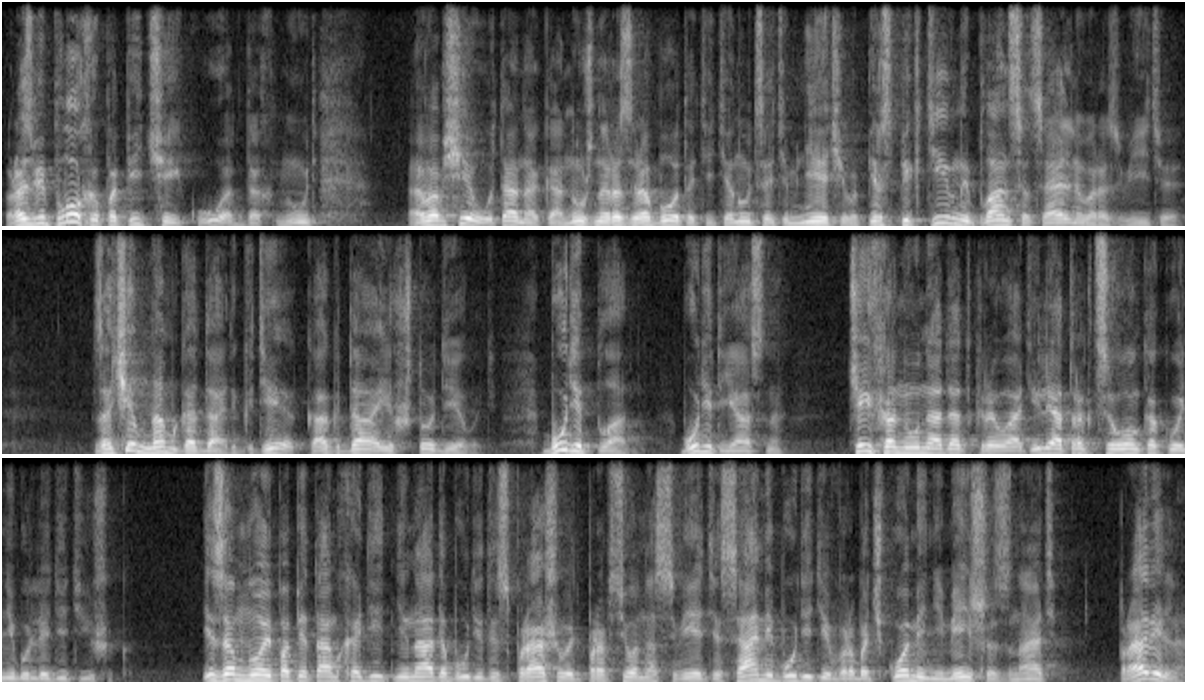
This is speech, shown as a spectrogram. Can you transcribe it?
Разве плохо попить чайку, отдохнуть? А вообще у Танака нужно разработать и тянуть с этим нечего. Перспективный план социального развития. Зачем нам гадать, где, когда и что делать? Будет план, будет ясно. Чайхану надо открывать или аттракцион какой-нибудь для детишек. И за мной по пятам ходить не надо будет и спрашивать про все на свете. Сами будете в рабочкоме не меньше знать. Правильно?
